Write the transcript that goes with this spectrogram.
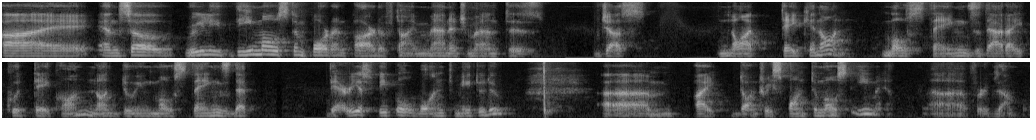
Uh, and so, really, the most important part of time management is just not taking on most things that I could take on, not doing most things that various people want me to do. Um, I don't respond to most email, uh, for example.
